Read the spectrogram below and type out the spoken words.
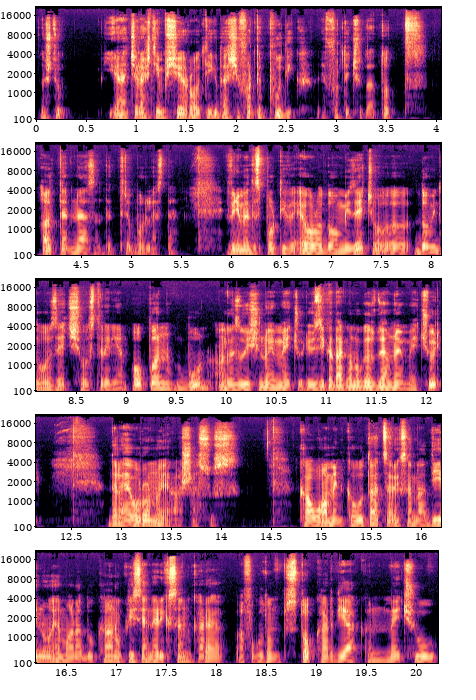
nu știu, e în același timp și erotic, dar și foarte pudic. E foarte ciudat, tot alternează între treburile astea. Evenimente sportive Euro 2010, 2020 și Australian Open, bun, am găzduit și noi meciuri. Eu zic că dacă nu găzduiam noi meciuri, de la Euro nu era așa sus. Ca oameni căutați, Alexandra Dinu, Emma Raducanu, Christian Eriksen, care a făcut un stop cardiac în meciul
